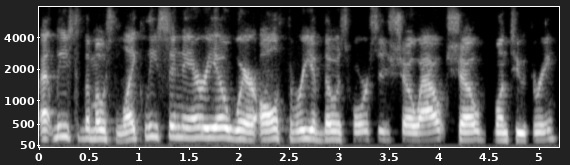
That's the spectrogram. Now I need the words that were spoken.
at least the most likely scenario, where all three of those horses show out, show one, two, three?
